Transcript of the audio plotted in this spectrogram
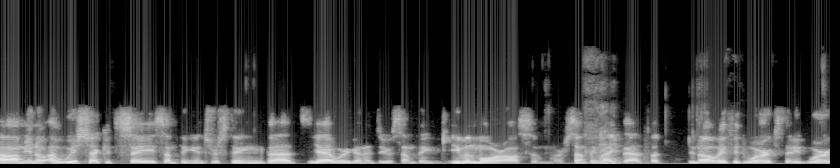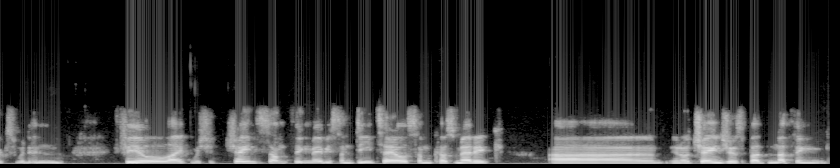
Um, you know, I wish I could say something interesting that yeah, we're gonna do something even more awesome or something like that. But you know, if it works, then it works. We didn't feel like we should change something, maybe some details, some cosmetic, uh, you know, changes, but nothing,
